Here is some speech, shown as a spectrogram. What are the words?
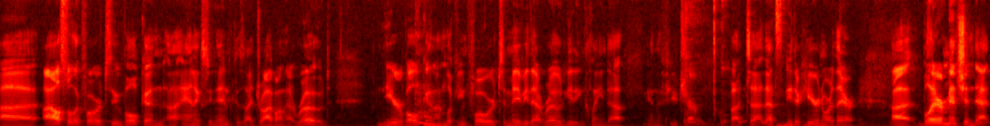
Uh, I also look forward to Vulcan uh, annexing in because I drive on that road near Vulcan. I'm looking forward to maybe that road getting cleaned up in the future, but uh, that's neither here nor there. Uh, Blair mentioned that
